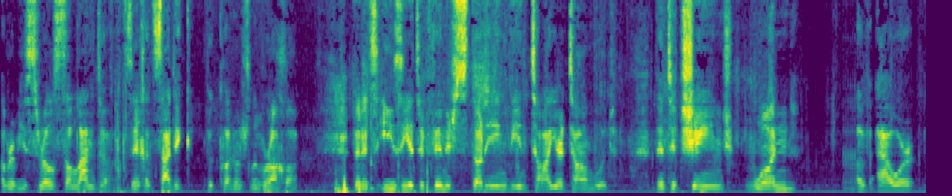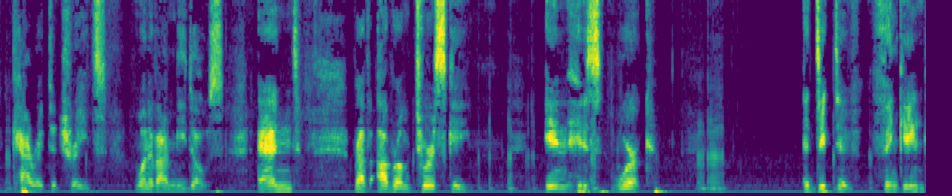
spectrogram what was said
of Rabbi Yisrael Salanter, Zechat Tzadik V'Kodosh Livracha, that it's easier to finish studying the entire Talmud than to change one of our character traits, one of our midos. And Rav Avram Twerski, in his work, Addictive Thinking,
